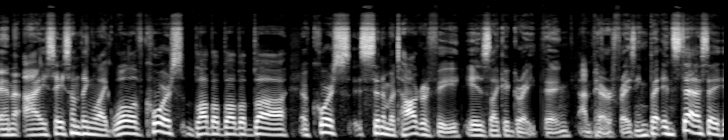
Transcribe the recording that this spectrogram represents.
and I say something like, "Well, of course, blah blah blah blah blah. Of course, cinematography is like a great thing." I'm paraphrasing, but instead I say,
